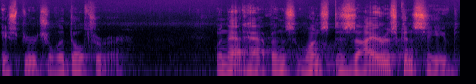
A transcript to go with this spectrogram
a spiritual adulterer. When that happens, once desire is conceived,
